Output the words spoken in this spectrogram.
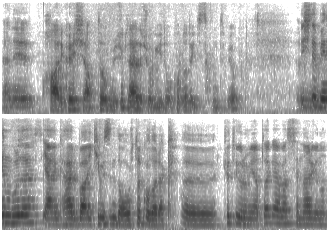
yani harika iş yaptı. O müzikler de çok iyiydi. O konuda da hiç sıkıntım yok. İşte benim burada yani galiba ikimizin de ortak olarak e, kötü yorum yaptığı galiba senaryonun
